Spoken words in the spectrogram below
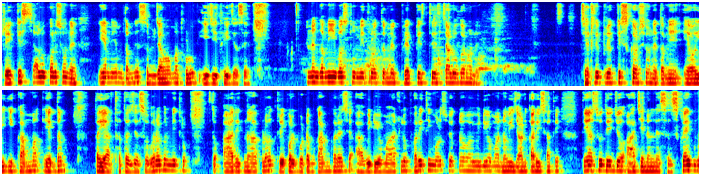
પ્રેક્ટિસ ચાલુ કરશો ને, એમ એમ તમને સમજાવવામાં થોડુંક ઇઝી થઈ જશે. અને ગમે વસ્તુ મિત્રો, તમે પ્રેક્ટિસથી ચાલુ કરો ને, જેટલી પ્રેક્ટિસ કરશો ને, તમે એ કામમાં એકદમ તૈયાર થતા જશો, બરાબર મિત્રો? તો આ રીતના આપણો ટ્રિપલ બોટમ કામ કરે છે. આ વિડીયોમાં આટલું. ફરીથી મળશું એક નવા વિડીયોમાં નવી જાણકારી સાથે. ત્યાં સુધી જો આ ચેનલને સબસ્ક્રાઈબ ન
